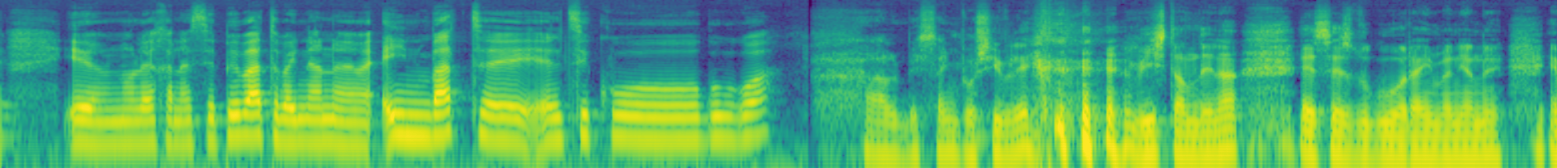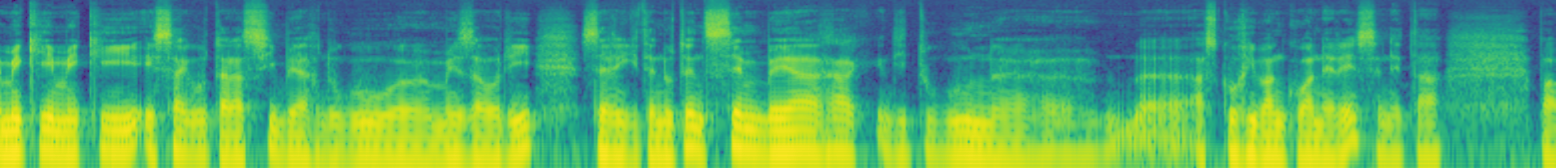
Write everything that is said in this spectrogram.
eh, nola erran bat, baina eh, ein bat eh, eltzeko gogoa? Albezain posible, biztan dena, ez ez dugu orain, baina emeki emeki ezagutarazi behar dugu uh, meza hori, zer egiten duten, zen beharrak ditugun uh, uh, askurri bankoan ere, zen eta ba,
